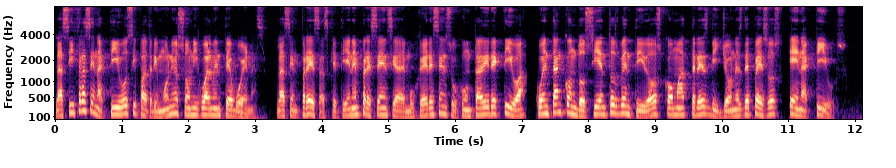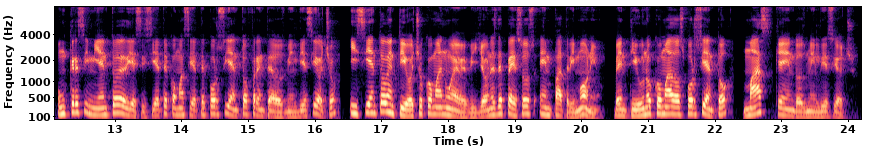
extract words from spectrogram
Las cifras en activos y patrimonio son igualmente buenas. Las empresas que tienen presencia de mujeres en su junta directiva cuentan con 222,3 billones de pesos en activos, un crecimiento de 17,7% frente a 2018 y 128,9 billones de pesos en patrimonio, 21,2% más que en 2018.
